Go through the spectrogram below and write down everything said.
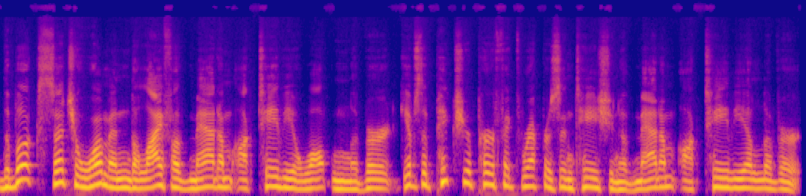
The book, Such a Woman The Life of Madame Octavia Walton Levert, gives a picture perfect representation of Madame Octavia Levert.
